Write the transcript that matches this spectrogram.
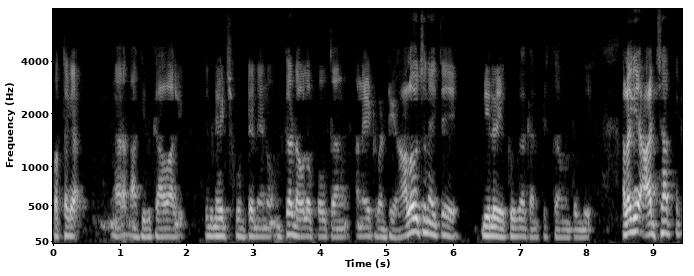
కొత్తగా నాకు ఇది కావాలి ఇది నేర్చుకుంటే నేను ఇంకా డెవలప్ అవుతాను అనేటువంటి ఆలోచన అయితే మీలో ఎక్కువగా కనిపిస్తూ ఉంటుంది. అలాగే ఆధ్యాత్మిక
